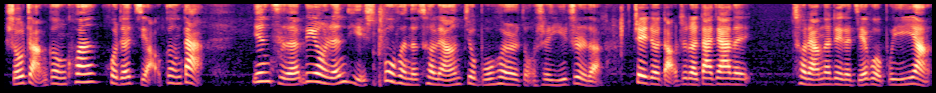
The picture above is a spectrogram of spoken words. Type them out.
手掌更宽，或者脚更大，因此利用人体部分的测量就不会总是一致的，这就导致了大家的测量的这个结果不一样，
